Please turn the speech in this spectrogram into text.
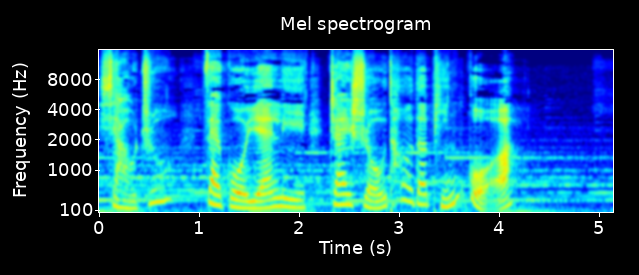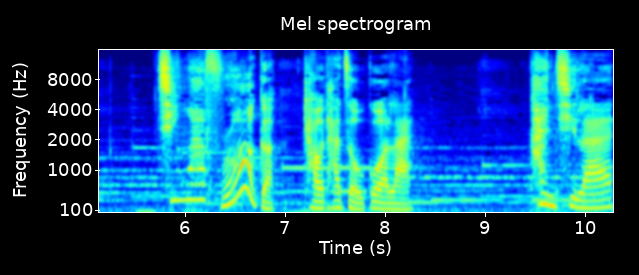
小猪在果园里摘熟透的苹果。青蛙 Frog 朝他走过来，看起来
